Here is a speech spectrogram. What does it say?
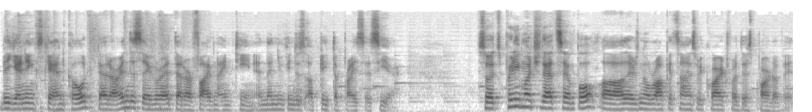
beginning scan code that are in the cigarette that are 519 and then you can just update the prices here. So it's pretty much that simple. Uh, there's no rocket science required for this part of it.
